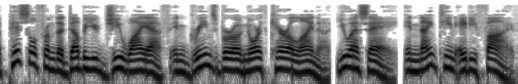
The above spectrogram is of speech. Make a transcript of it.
Epistle from the WGYF in Greensboro, North Carolina, USA, in 1985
